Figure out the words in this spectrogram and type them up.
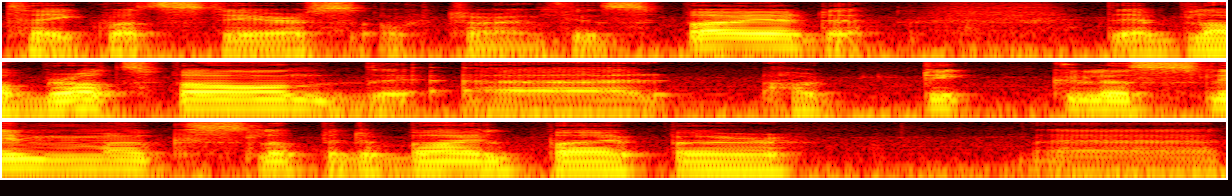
Take What Steers och Triumph Inspired. Det är Blob Rotspawn, det är Horticulus Slimmux, Sloppy the Piper, eh,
